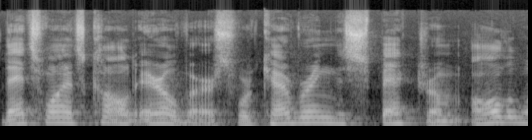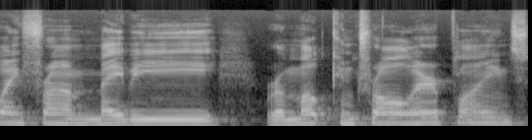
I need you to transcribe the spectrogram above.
that's why it's called Aeroverse. We're covering the spectrum all the way from maybe remote control airplanes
